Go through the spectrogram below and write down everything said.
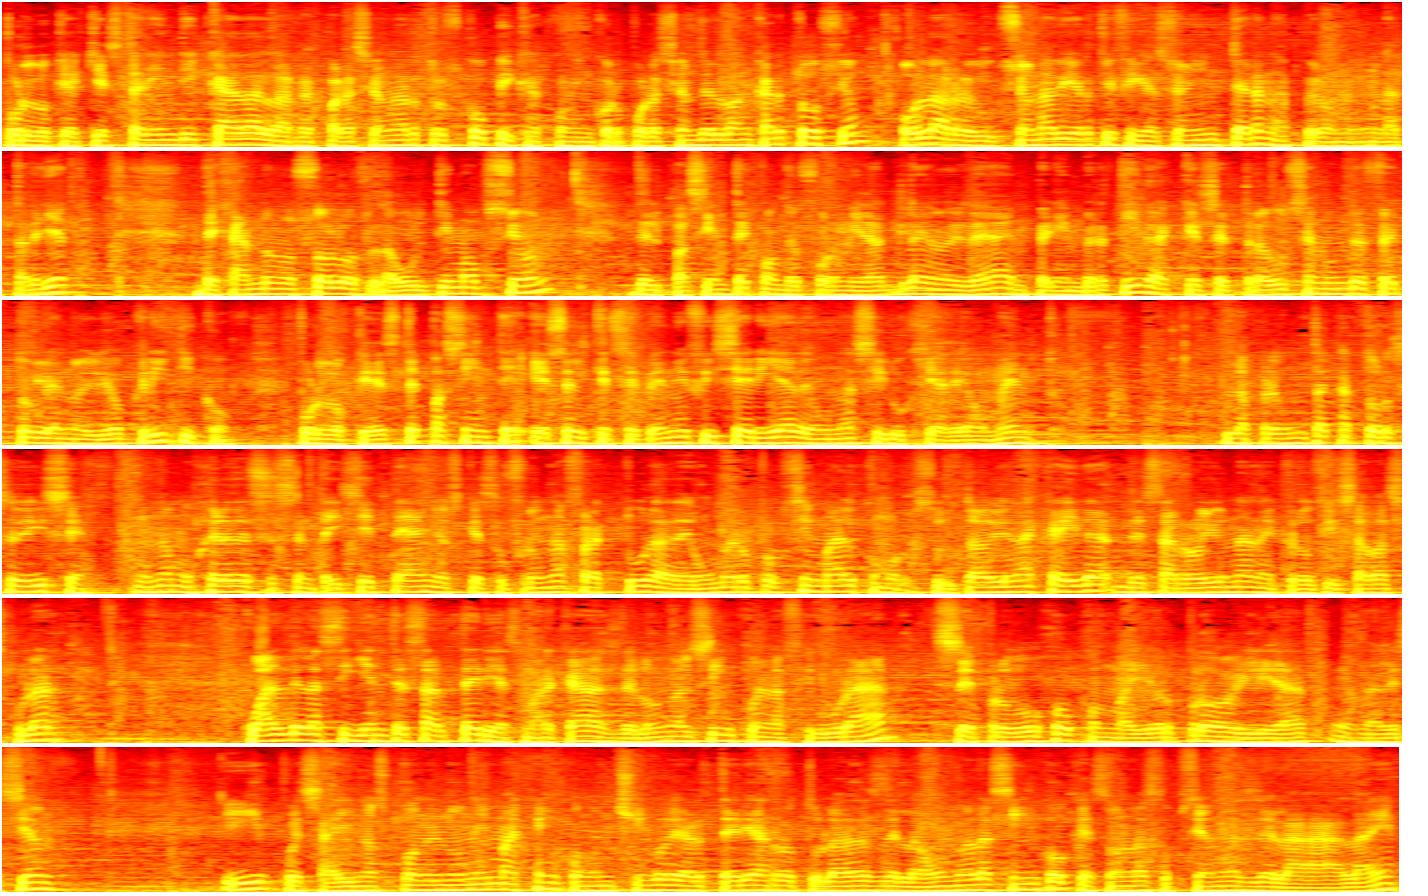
por lo que aquí estaría indicada la reparación artroscópica con incorporación del Bankart óseo o la reducción abierta y fijación interna, pero no en la tarjeta, dejándonos solos la última opción del paciente con deformidad glenoidea en perinvertida, que se traduce en un defecto glenoideo crítico, por lo que este paciente es el que se beneficiaría de una cirugía de aumento. La pregunta 14 dice, una mujer de 67 años que sufrió una fractura de húmero proximal como resultado de una caída desarrolla una necrosis vascular. ¿Cuál de las siguientes arterias marcadas del 1 al 5 en la figura A se produjo con mayor probabilidad una lesión? Y pues ahí nos ponen una imagen con un chingo de arterias rotuladas de la 1 a la 5 que son las opciones de la A a la E.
